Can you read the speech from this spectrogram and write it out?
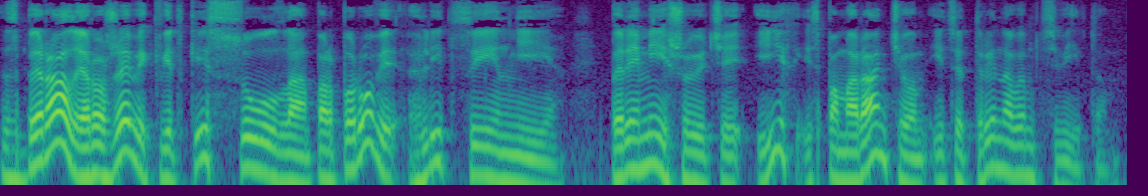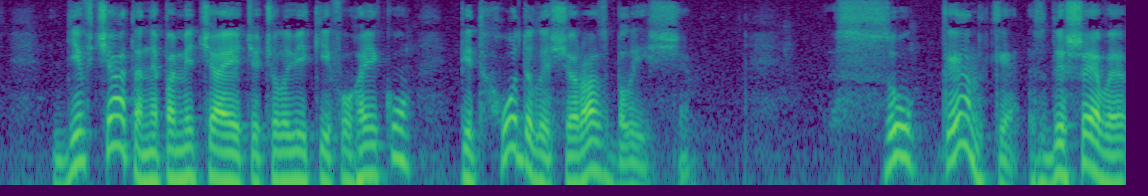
Збирали рожеві квітки сулла, парпорові гліцинії, перемішуючи їх із помаранчевим і цитриновим цвітом. Дівчата, не помічаючи чоловіків у гайку, підходили щораз ближче. Сукенки з дешевої,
